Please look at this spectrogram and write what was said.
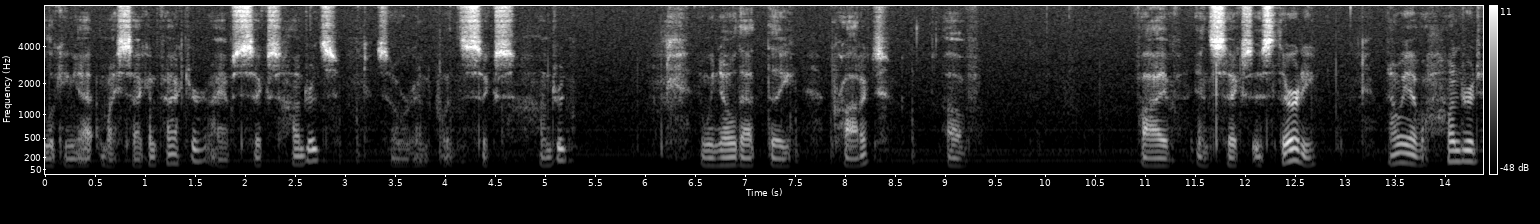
Looking at my second factor, I have 600s, so we're going to put 600. And we know that the product of 5 and 6 is 30. Now we have 100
